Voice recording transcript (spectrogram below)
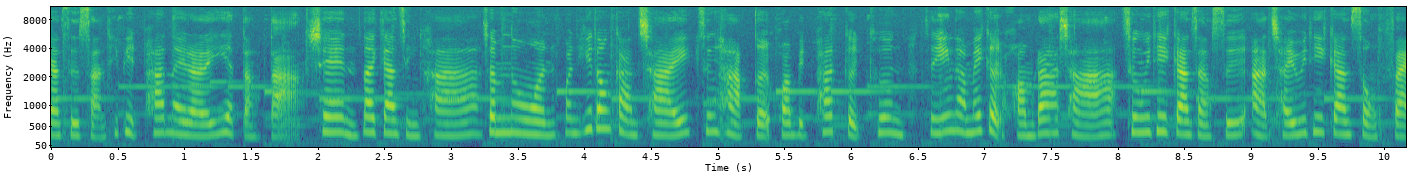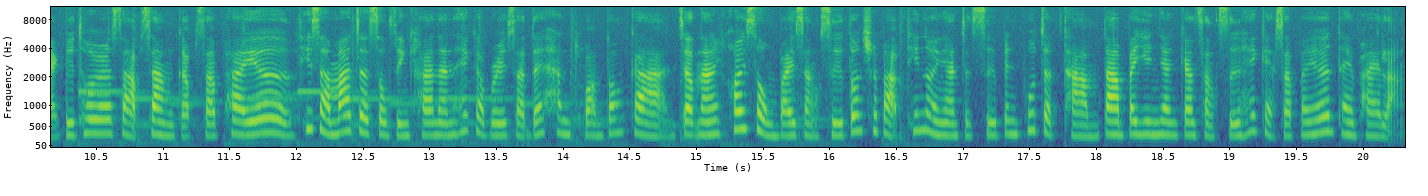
การสื่อสารที่ผิดพลาดในรายละเอียดต่างๆ เช่น รายการสินค้าจำนวน วันที่ต้องการใช้ ซึ่งหากเกิดความผิดพลาดเกิดขึ้น จะยิ่งทำให้เกิดความล่าช้า ซึ่งวิธีการสั่งซื้ออาจใช้วิธีการส่งแฟกซ์หรือโทรศัพท์สั่งกับซัพพลายเออร์ที่สามารถจัดส่งสินค้านั้นให้กับบริษัทได้ทันความต้องการ จากนั้นค่อยส่งใบสั่งซื้อต้นฉบับที่หน่วยงานจัดซื้อเป็นผู้จัดทำตามไปยืนยันการสั่งซื้อให้แก่ซัพพลายเออร์ในภายหลัง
